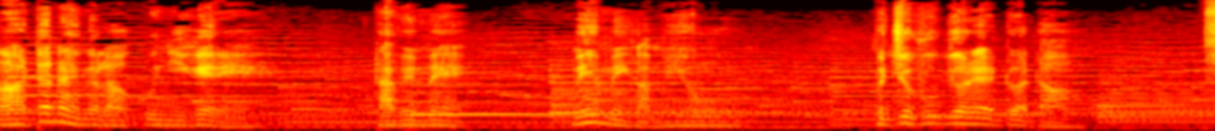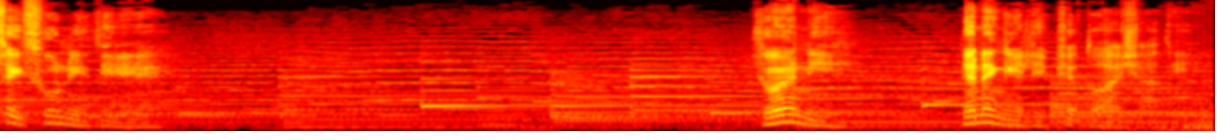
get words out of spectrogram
ငါတက်နိုင်သလောက်ကူညီခဲ့တယ်ဒါပေမဲ့မင်းအမေကမယုံဘူးမကြွဘူးပြောတဲ့အတွက်တော့စိတ်ဆိုးနေသေးတယ်ရောရဲ့နီမျက်နှာငယ်လေးဖြစ်သွားရှာသည်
